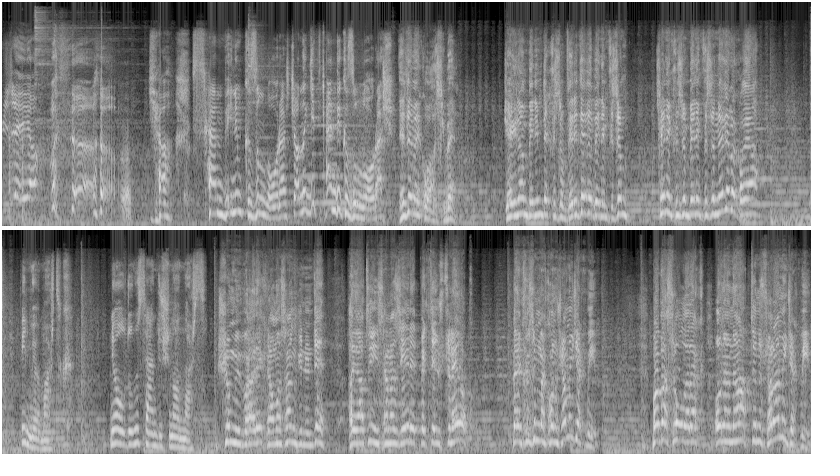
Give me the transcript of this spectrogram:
bir şey yapmadım. ya sen benim kızımla uğraşacağına git kendi kızınla uğraş. Ne demek o Hasibe? Ceylan benim de kızım, Feride de benim kızım. Senin kızın benim kızım ne demek o ya? Bilmiyorum artık. Ne olduğunu sen düşün anlarsın. Şu mübarek Ramazan gününde hayatı insana zehir etmekte üstüne yok. Ben kızımla konuşamayacak mıyım? Babası olarak ona ne yaptığını soramayacak mıyım?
